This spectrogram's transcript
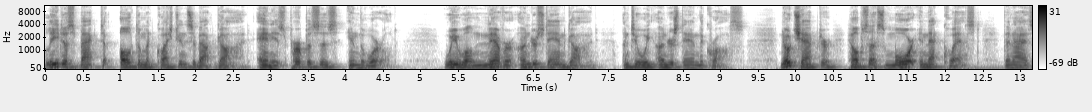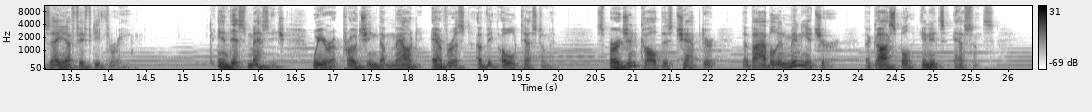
lead us back to ultimate questions about God and His purposes in the world. We will never understand God until we understand the cross. No chapter helps us more in that quest than Isaiah 53. In this message, we are approaching the Mount Everest of the Old Testament. Spurgeon called this chapter the Bible in miniature, the gospel in its essence.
